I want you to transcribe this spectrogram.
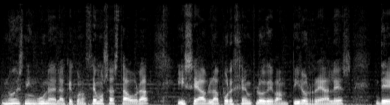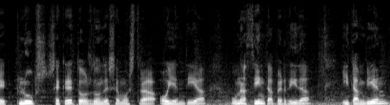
no es ninguna de la que conocemos hasta ahora y se habla, por ejemplo, de vampiros reales, de clubs secretos donde se muestra hoy en día una cinta perdida y también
